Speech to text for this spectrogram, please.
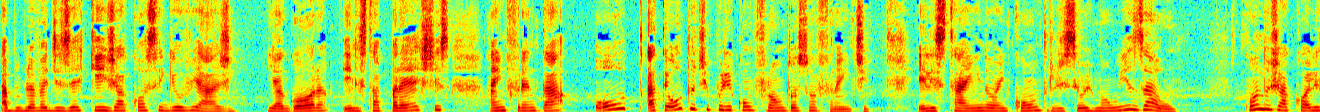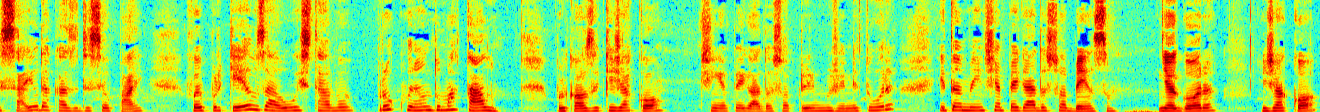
a Bíblia vai dizer que Jacó seguiu viagem e agora ele está prestes a enfrentar outro, até outro tipo de confronto à sua frente. Ele está indo ao encontro de seu irmão Isaú. Quando Jacó lhe saiu da casa de seu pai, foi porque Esaú estava procurando matá-lo, por causa que Jacó tinha pegado a sua primogenitura e também tinha pegado a sua bênção. E agora Jacó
